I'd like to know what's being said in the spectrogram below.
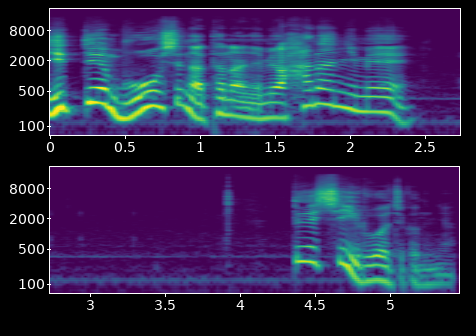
이때 무엇이 나타나냐면 하나님의 뜻이 이루어지거든요.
